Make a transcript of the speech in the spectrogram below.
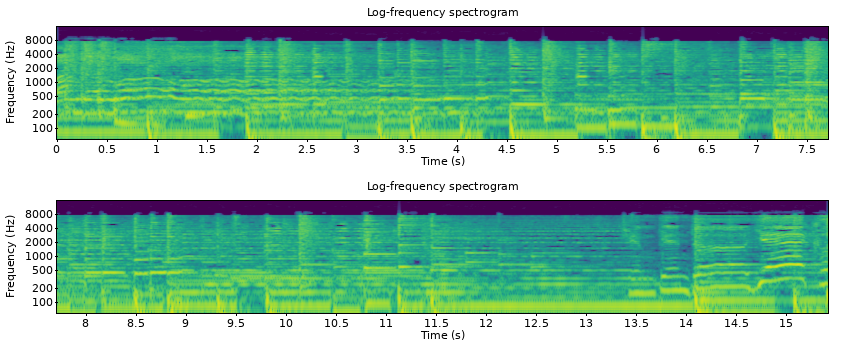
忘了我。天边的夜空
